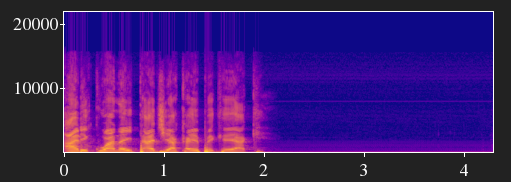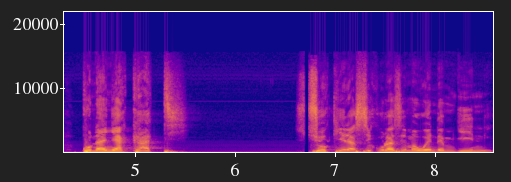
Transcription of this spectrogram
alikuwa anahitaji akae peke yake. Kuna nyakati sio kila siku lazima uende mjini.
